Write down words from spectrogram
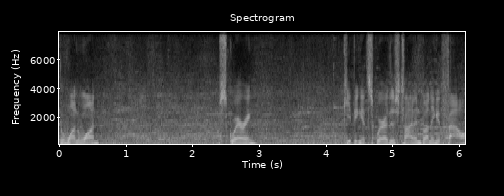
The 1 1. Squaring. Keeping it square this time and bunting it foul.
